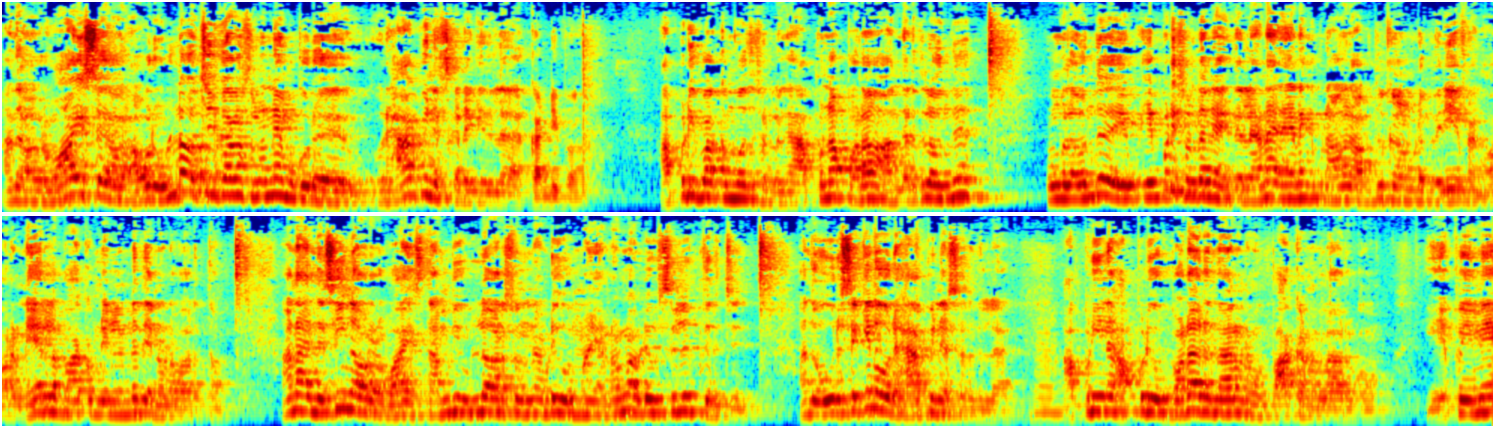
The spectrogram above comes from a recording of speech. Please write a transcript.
அந்த அவர் வாய்ஸ் அவர் உள்ள வச்சிருக்காங்க சொன்னோன்னே நமக்கு ஒரு ஒரு ஹாப்பினஸ் கிடைக்குதுல்ல. கண்டிப்பா. அப்படி பார்க்கும்போது சொல்லுங்க. அப்படின்னா படம் அந்த இடத்துல வந்து உங்களை வந்து எப்படி சொல்றேன் எனக்கு ஏன்னா எனக்கு நான் அப்துல் கலாமோட பெரிய ஃபேன் அவரை நேரில் பார்க்க முடியலன்றது என்னோட வருத்தம். ஆனால் அந்த சீன் அவரோட வாய்ஸ் தம்பி உள்ள வர சொன்ன அப்படியே ஒரு மாதிரி என்னன்னா அப்படியே சிலுத்துருச்சு அந்த ஒரு செகண்ட் ஒரு ஹாப்பினஸ் வருதுல்ல. அப்படின்னா அப்படி ஒரு படம் இருந்தாலும் நம்ம பார்க்க நல்லா இருக்கும். எப்பயுமே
